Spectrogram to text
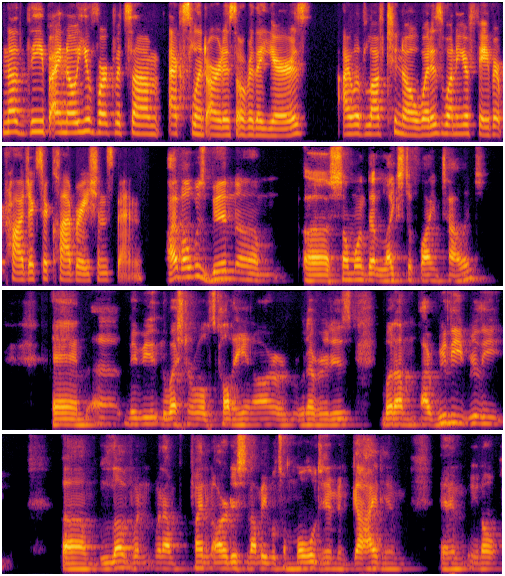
Now, Deep, I know you've worked with some excellent artists over the years. I would love to know what is one of your favorite projects or collaborations been? I've always been um, uh, someone that likes to find talent and uh, maybe in the Western world it's called A and R or whatever it is. But um, I really, really um, love when when I find an artist and I'm able to mold him and guide him, and you know,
